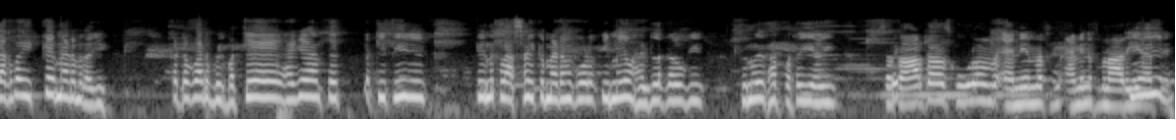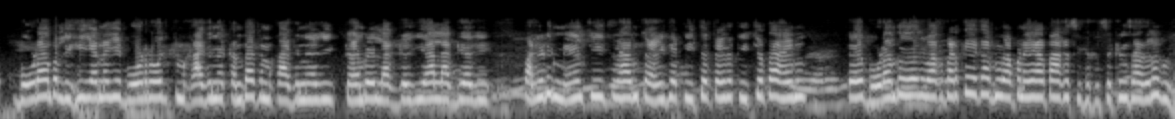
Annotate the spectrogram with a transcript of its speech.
ਲਗਭਗ ਇੱਕੇ ਮੈਡਮ ਹੈ ਜੀ। ਘੱਟੋ ਘੱਟ ਬੱਚੇ ਹੈਗੇ ਆ ਤੇ 25 30 ਤਿੰਨ ਕਲਾਸਾਂ ਇੱਕ ਮੈਡਮ ਕੋਲ ਕਿਵੇਂ ਉਹ ਹੈਂਡਲ ਕਰੂਗੀ ਤੁਹਾਨੂੰ ਇਹ ਸਭ ਪਤਾ ਹੀ ਹੈ ਜੀ। ਸਰਕਾਰ ਤਾਂ ਸਕੂਲ ਐਨਐਮਐਸ ਐਮਐਨਐਸ ਬਣਾ ਰਹੀ ਹੈ ਜੀ, ਬੋਰਡਾਂ ਪਰ ਲਿਖੀ ਜਾਂਦੇ ਜੀ ਬੋਰਡ ਰੋਜ਼ ਚਮਕਾ ਦਿੰਦੇ ਕੰਧਾਂ ਚਮਕਾ ਦਿੰਦੇ ਆ ਜੀ ਕੈਮਰੇ ਲੱਗ ਗਏ ਜੀ ਆਹ ਲੱਗ ਗਿਆ ਜੀ। ਪਰ ਜਿਹੜੀ ਮੇਨ ਚੀਜ਼ ਸਾਨੂੰ ਚਾਹੀਦੀ ਟੀਚਰ ਚਾਹੀਦਾ ਟੀਚਰ ਤਾਂ ਹੈ ਨਹੀਂ। ਇਹ ਬੋਰਡਾਂ ਤੋਂ ਜਵਾਕ ਪੜ੍ਹ ਕੇ ਘਰ ਨੂੰ ਆਪਣੇ ਆਪ ਆ ਕੇ ਸਿੱਖ ਸਿੱਖ ਨਹੀਂ ਸਕਦੇ ਨਾ ਕੁਝ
